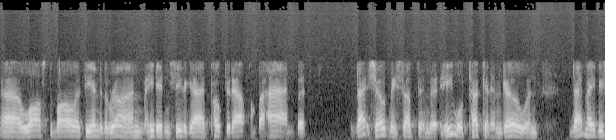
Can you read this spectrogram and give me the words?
Uh, lost the ball at the end of the run. He didn't see the guy, poked it out from behind, but that showed me something that he will tuck it and go, and that may be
